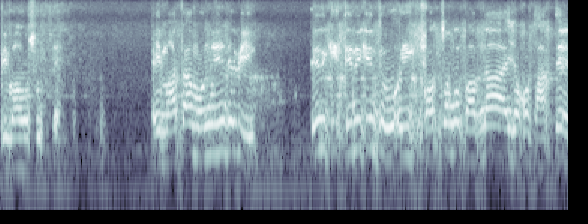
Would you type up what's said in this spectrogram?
বিবাহ সূত্রে। এই মাতা মনমোহনী দেবী, তিনি তিনি কিন্তু ওই সৎসঙ্গ পাবনায় যখন থাকতেন,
